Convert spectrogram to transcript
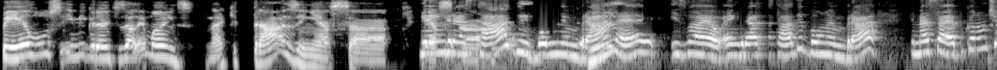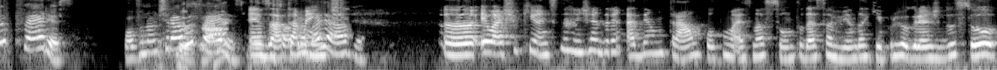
pelos imigrantes alemães, né, que trazem essa. E é essa... engraçado e bom lembrar, hum? né, Ismael? É engraçado e bom lembrar que nessa época não tinha férias. O povo não tirava Exato. férias. Exatamente. Uh, eu acho que antes da gente adentrar um pouco mais no assunto dessa vinda aqui para o Rio Grande do Sul,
